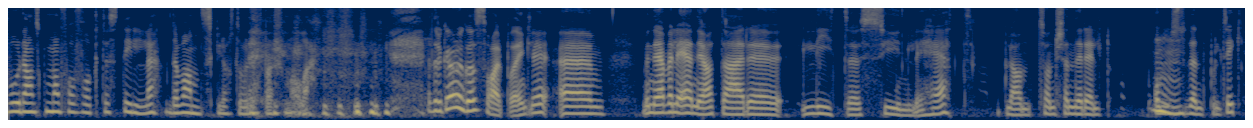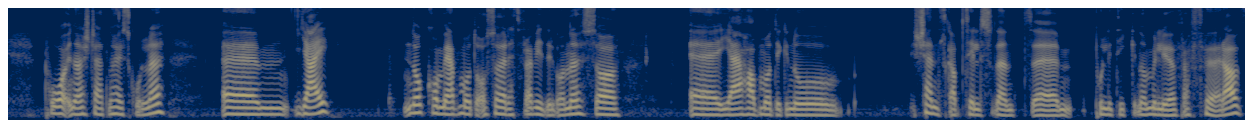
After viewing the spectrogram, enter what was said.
Hvordan skal man få folk til å stille? Det vanskelige og store spørsmålet. Jeg tror ikke jeg har noe godt svar på det, egentlig. Men jeg er veldig enig i at det er uh, lite synlighet blant sånn generelt om Mm. studentpolitikk på universitetene og høyskolene. Um, jeg Nå kommer jeg på en måte også rett fra videregående, så uh, jeg har på en måte ikke noe kjennskap til studentpolitikken og miljøet fra før av,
